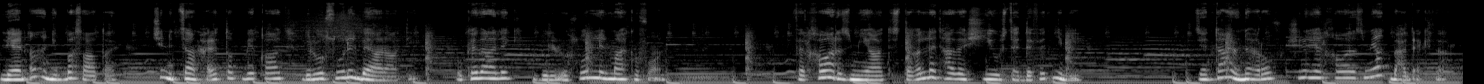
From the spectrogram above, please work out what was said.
لأن أنا ببساطة كنت سامحة للتطبيقات بالوصول لبياناتي وكذلك بالوصول للميكروفون. فالخوارزميات استغلت هذا الشي واستهدفتني بيه زين تعالوا نعرف شنو هي الخوارزميات بعد أكثر.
